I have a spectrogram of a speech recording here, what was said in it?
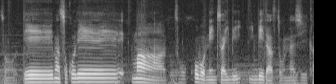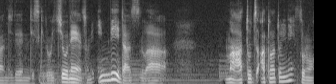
そう。でまあそこでまあほぼメンツはインベインベーダーズと同じ感じでんですけど一応ねそのインベーダーズはまあ後々後々にねその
